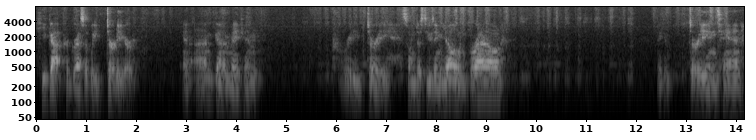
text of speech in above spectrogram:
he got progressively dirtier, and I'm gonna make him pretty dirty. So I'm just using yellow and brown. Make him dirty and tan.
